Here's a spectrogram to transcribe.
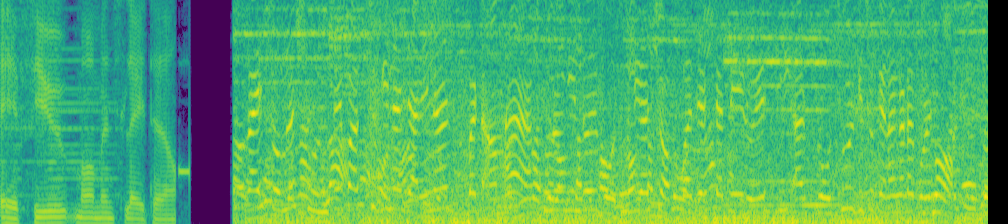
A few moments later. তো গাইস তোমরা শুনতে পাচ্ছ কিনা জানি না বাট আমরা এখনও কিন্তু ওই গধুলিয়া চক বাজারটাতেই রয়েছি আর প্রচুর কিছু কেনাকাটা করেছি। তো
